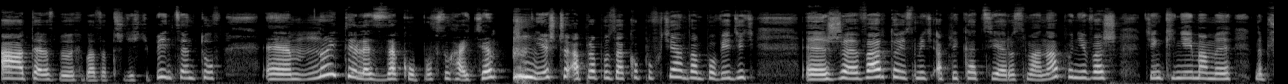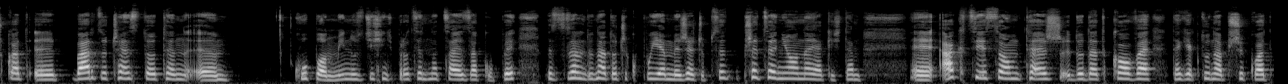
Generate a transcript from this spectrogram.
a teraz były chyba za 35 centów. No i tyle z zakupów. Słuchajcie, jeszcze a propos zakupów, chciałam Wam powiedzieć, e, że warto jest mieć aplikację Rossmana, ponieważ dzięki niej mamy na przykład e, bardzo często ten. Kupon minus 10% na całe zakupy, bez względu na to, czy kupujemy rzeczy prze- przecenione, jakieś tam e, akcje są też dodatkowe, tak jak tu na przykład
